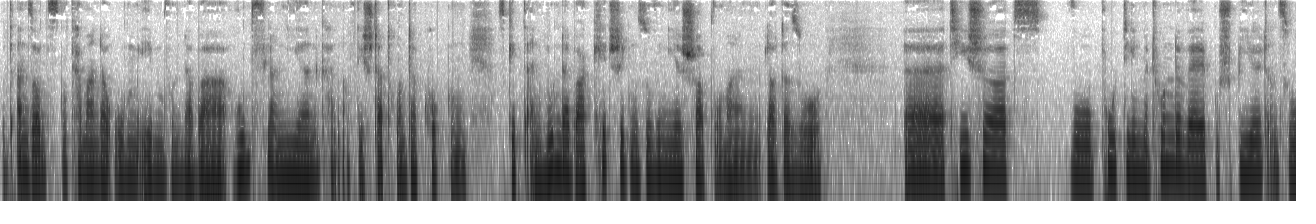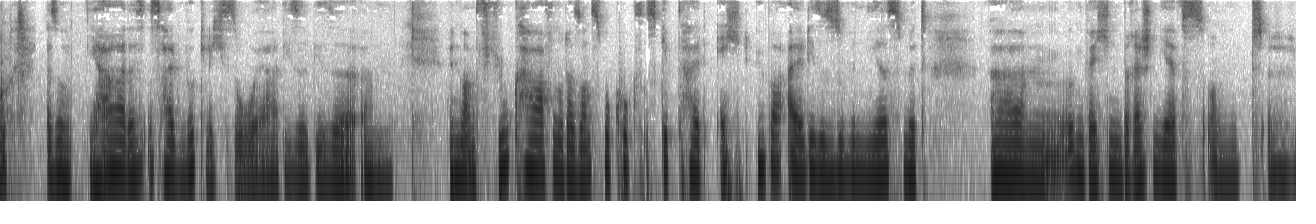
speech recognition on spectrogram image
Und ansonsten kann man da oben eben wunderbar rumflanieren, kann auf die Stadt runtergucken. Es gibt einen wunderbar kitschigen Souvenirshop, wo man lauter so äh, T-Shirts, wo Putin mit Hundewelpen spielt und so. Also ja, das ist halt wirklich so, ja. Diese, diese, ähm, wenn du am Flughafen oder sonst wo guckst, es gibt halt echt überall diese Souvenirs mit ähm, irgendwelchen Brezhnevs und äh,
